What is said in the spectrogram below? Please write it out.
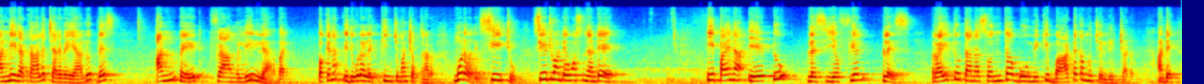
అన్ని రకాల చరవేయాలు ప్లస్ అన్పెయిడ్ ఫ్యామిలీ లేబర్. ఓకేనా? ఇది కూడా లెక్కించమని చెప్తున్నారు. మూడవది సీ టూ. సీ టూ అంటే ఏమొస్తుందంటే ఈ పైన A two plus FL plus రైతు తన సొంత భూమికి బాటకము చెల్లించాడు. అంటే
